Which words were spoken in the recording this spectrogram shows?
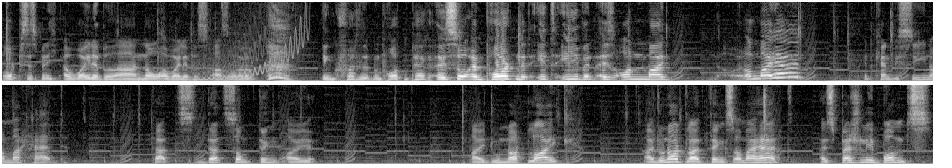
Ups, jetzt bin ich available. Ah, no available. Also, oder? Incredible important pack. It's so important that it even is on my on my head. It can be seen on my head. That's that's something I I do not like. I do not like things on my head, especially bumps.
